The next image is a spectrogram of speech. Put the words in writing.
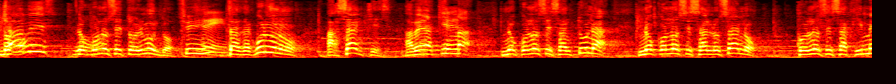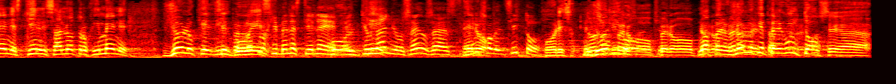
No, Chávez lo no. Conoce todo el mundo. Sí. ¿Estás de acuerdo o no? A Sánchez. A ver, ¿a quién más? Sánchez, no conoces a Antuna, no conoces a Lozano, conoces a Jiménez, tienes al otro Jiménez. Yo lo que digo Sí, pero el es. otro Jiménez tiene ¿por 21 qué? años, ¿eh? O sea, es muy jovencito. Por eso. No, yo no, digo- pero, pero, no, pero yo lo que pregunto, O sea,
